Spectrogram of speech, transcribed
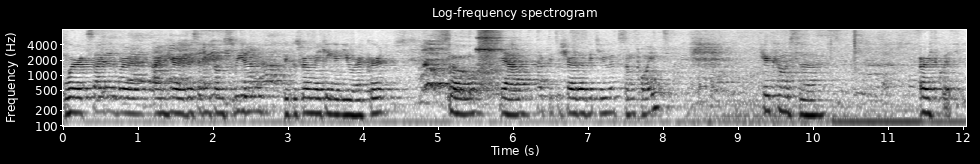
We're excited. We're, I'm here visiting from Sweden because we're making a new record. So yeah, happy to share that with you at some point. Here comes the Earthquake.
